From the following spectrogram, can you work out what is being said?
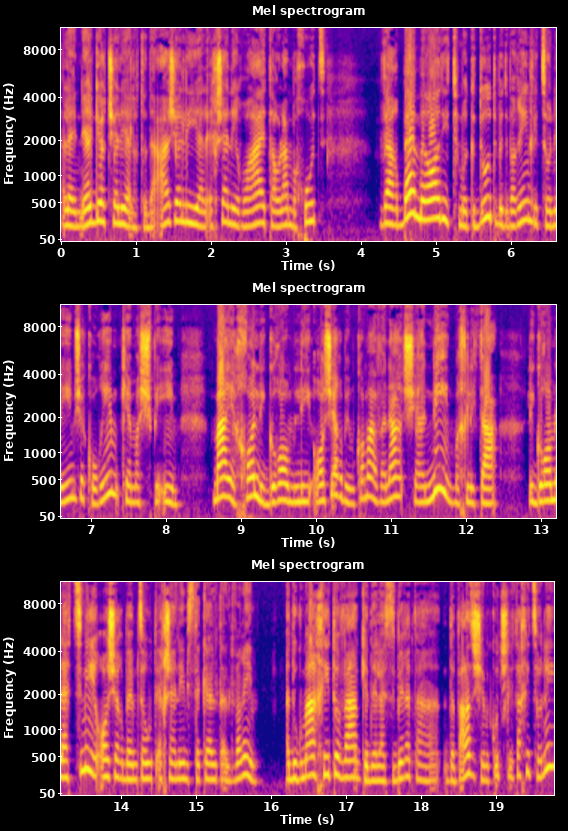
על האנרגיות שלי, על התודעה שלי, על איך שאני רואה את העולם בחוץ, והרבה מאוד התמקדות בדברים חיצוניים שקורים כמשפיעים. מה יכול לגרום לי אושר במקום ההבנה שאני מחליטה לגרום לעצמי אושר באמצעות איך שאני מסתכלת על דברים. הדוגמה הכי טובה כדי להסביר את הדבר הזה של מיקוד שליטה חיצוני,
